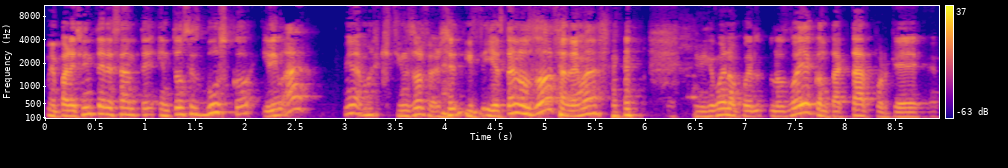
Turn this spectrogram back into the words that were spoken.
me pareció interesante, entonces busco y digo, ah, mira, Marketing Software, y, están los dos además. y dije, bueno, pues los voy a contactar porque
